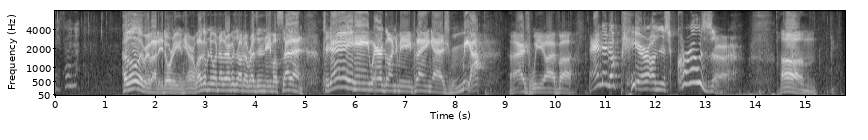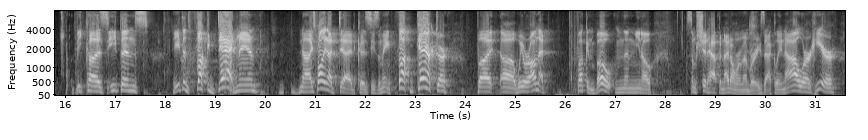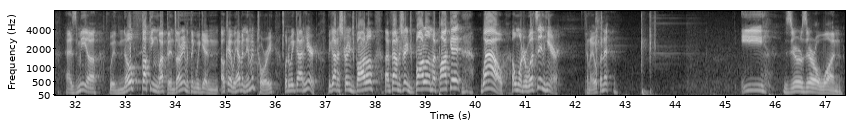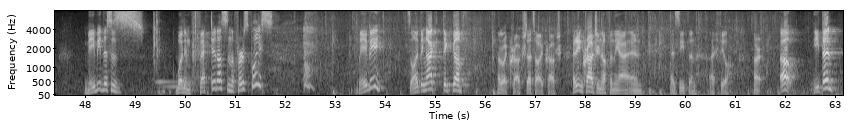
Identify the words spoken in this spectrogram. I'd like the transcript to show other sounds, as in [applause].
Ethan? Hello everybody, Dorean here, and welcome to another episode of Resident Evil 7. Today we're going to be playing as Mia, as we have uh, ended up here on this cruiser. Um, because Ethan's, Ethan's fucking dead, man. No, he's probably not dead because he's the main fucking character. But uh, we were on that fucking boat, and then you know some shit happened. I don't remember exactly. Now we're here as Mia with no fucking weapons. I don't even think we get an. Okay, we have an inventory. What do we got here? We got a strange bottle. I found a strange bottle in my pocket. Wow. I wonder what's in here. Can I open it? E001. Maybe this is what infected us in the first place? Maybe? It's the only thing I can think of. How do I crouch? That's how I crouch. I didn't crouch enough in the uh, in as Ethan, I feel. All right. Oh, Ethan?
